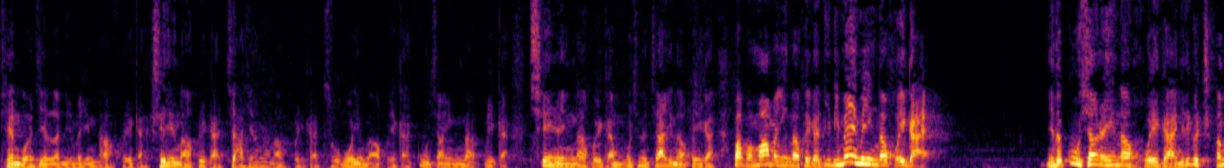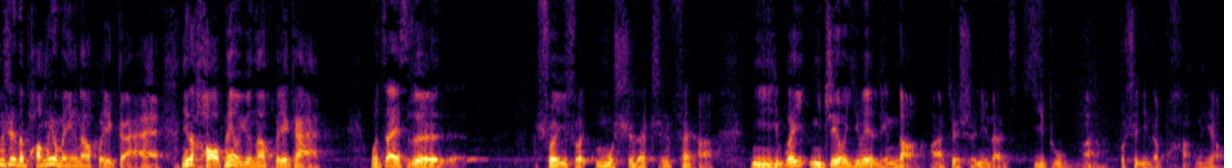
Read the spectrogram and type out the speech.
天国近了，你们应当悔改。谁应当悔改？家乡应当悔改，祖国应当悔改，故乡应当悔改，亲人应当悔改，母亲的家应当悔改，爸爸妈妈应当悔改，弟弟妹妹应当悔改，你的故乡人应当悔改，你这个城市的朋友们应当悔改，你的好朋友应当悔改。我再一次说一说牧师的职分啊，你唯你只有一位领导啊，就是你的基督啊，不是你的朋友。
